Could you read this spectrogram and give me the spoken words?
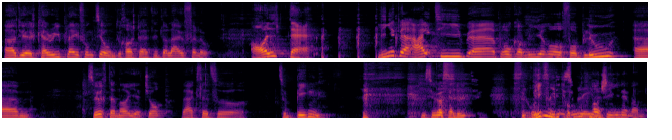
äh, du hast keine Replay-Funktion, du kannst den jetzt nicht laufen lassen. Alter! Liebe IT-Programmierer von Blue, ähm, sucht einen neuen Job. Wechselt zu, zu Bing. Die suchen Das- Leute. Das sind Bing, unsere die Probleme. Mann.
